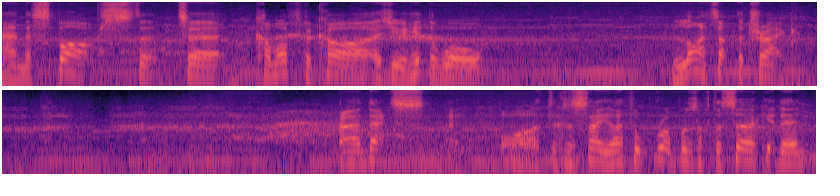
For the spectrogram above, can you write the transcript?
And the sparks that uh, come off the car as you hit the wall light up the track. And that's. Oh, I say, I thought Rob was off the circuit then,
